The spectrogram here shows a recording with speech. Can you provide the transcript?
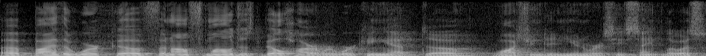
uh, by the work of an ophthalmologist, Bill Harbour, working at uh, Washington University St. Louis,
